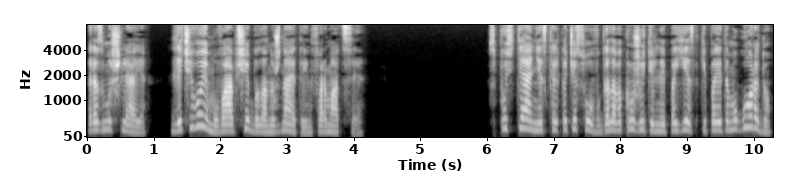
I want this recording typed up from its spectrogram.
размышляя, для чего ему вообще была нужна эта информация. Спустя несколько часов головокружительной поездки по этому городу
